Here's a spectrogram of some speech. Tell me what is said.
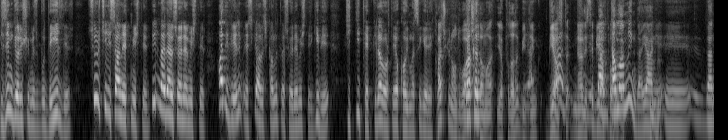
Bizim görüşümüz bu değildir. sürçülisan etmiştir, bilmeden söylemiştir. Hadi diyelim eski alışkanlıkla söylemiştir gibi ciddi tepkiler ortaya koyması gerekir. Kaç gün oldu bu Bakın- açıklama yapılalı? Bildiğim bir hafta Yani neredeyse bir ben hafta olacak. tamamlayayım da yani e, ben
